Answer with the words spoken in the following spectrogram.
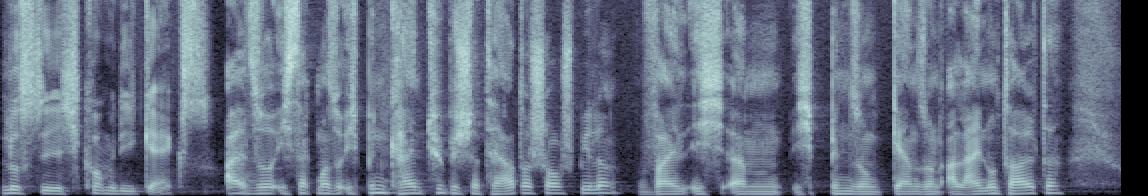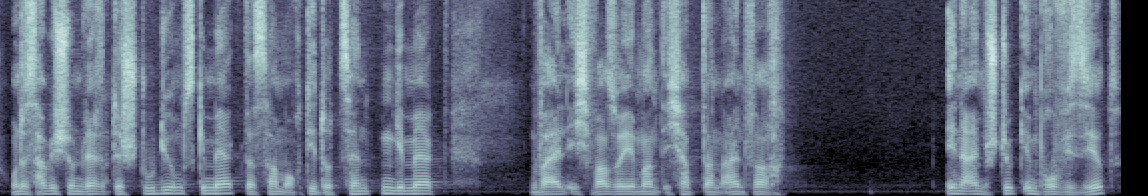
lustig Comedy-Gags. Also ich sag mal so, ich bin kein typischer Theaterschauspieler, weil ich, ähm, ich bin so gern so ein Alleinunterhalter. Und das habe ich schon während des Studiums gemerkt, das haben auch die Dozenten gemerkt, weil ich war so jemand, ich habe dann einfach in einem Stück improvisiert.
